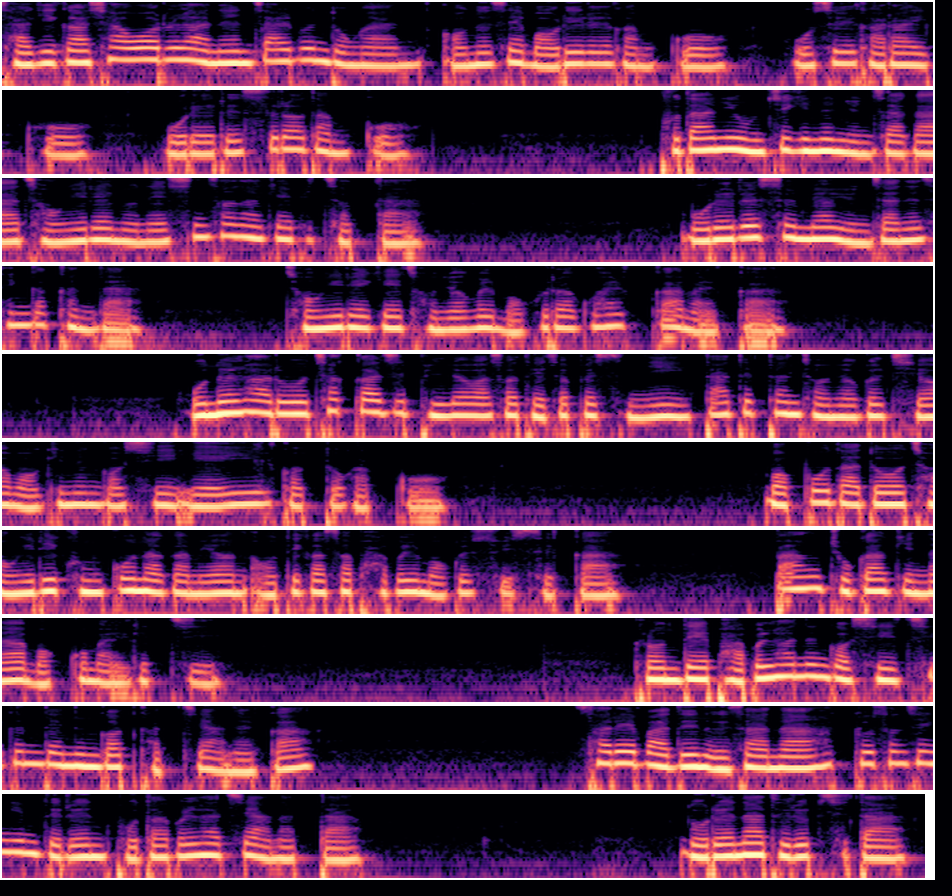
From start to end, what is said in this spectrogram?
자기가 샤워를 하는 짧은 동안 어느새 머리를 감고 옷을 갈아입고 모래를 쓸어 담고 부단히 움직이는 윤자가 정일의 눈에 신선하게 비쳤다. 모래를 쓸며 윤자는 생각한다. 정일에게 저녁을 먹으라고 할까 말까. 오늘 하루 차까지 빌려와서 대접했으니 따뜻한 저녁을 지어 먹이는 것이 예의일 것도 같고 무엇보다도 정일이 굶고 나가면 어디 가서 밥을 먹을 수 있을까? 빵 조각이나 먹고 말겠지. 그런데 밥을 하는 것이 치근대는 것 같지 않을까? 살해받은 의사나 학교 선생님들은 보답을 하지 않았다. 노래나 들읍시다.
